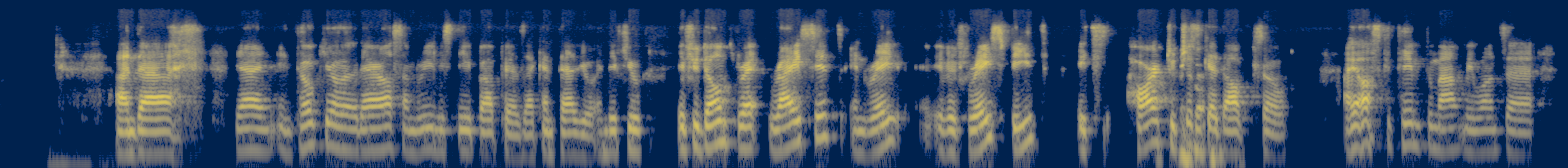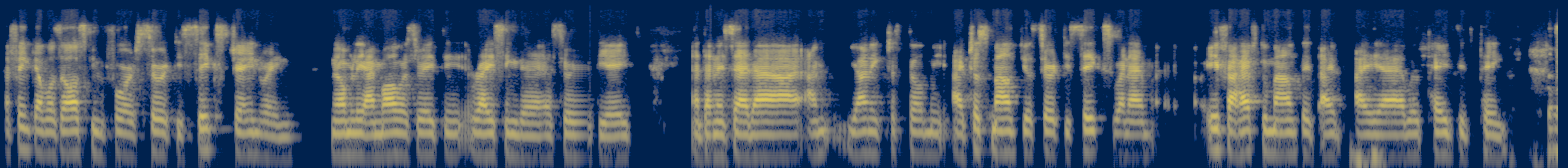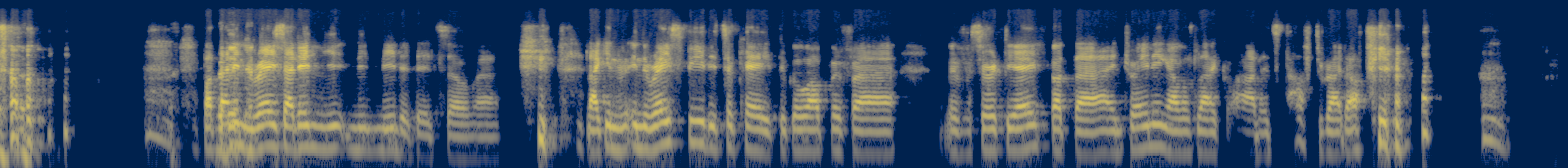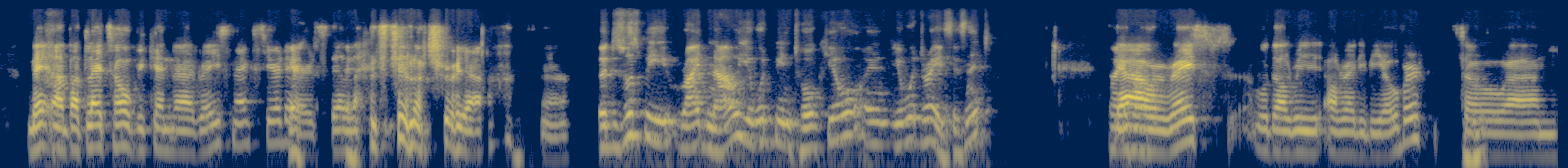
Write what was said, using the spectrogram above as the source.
And uh, yeah in tokyo there are some really steep uphills i can tell you. And if you if you don't race it in race with race speed it's hard to just get up. So I asked him to mount me once. Uh, I think I was asking for a 36 chain ring. Normally, I'm always rating, racing the 38. And then I said, uh, "I'm Yannick just told me I just mount your 36 when I'm. If I have to mount it, I I uh, will paint it pink." but then in the race, I didn't need, needed it. So, uh, like in in the race speed, it's okay to go up with uh, with 38, but uh, in training I was like, wow, that's tough to ride up here. uh, but let's hope we can uh, race next year there. Yeah. Still, yeah. still not sure. Yeah. yeah. So this would be right now. You would be in Tokyo and you would race, isn't it? yeah, our race would already already be over. So mm-hmm. um,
